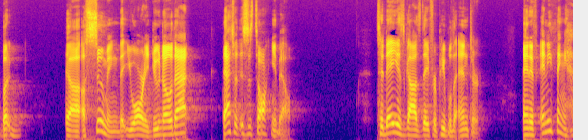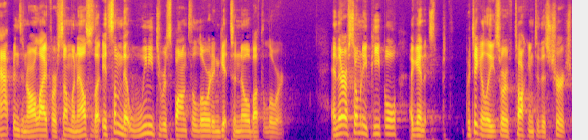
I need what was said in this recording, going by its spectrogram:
But uh, assuming that you already do know that, that's what this is talking about. Today is God's day for people to enter. And if anything happens in our life or someone else's life, it's something that we need to respond to the Lord and get to know about the Lord. And there are so many people, again, particularly sort of talking to this church,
